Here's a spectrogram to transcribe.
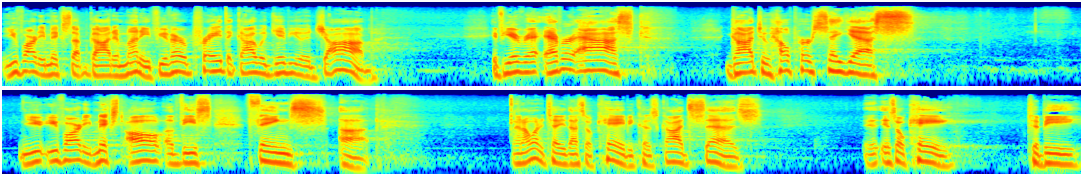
you've already mixed up God and money. If you've ever prayed that God would give you a job, if you ever, ever asked God to help her say yes, you, you've already mixed all of these things up. And I want to tell you that's okay because God says it's okay to be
